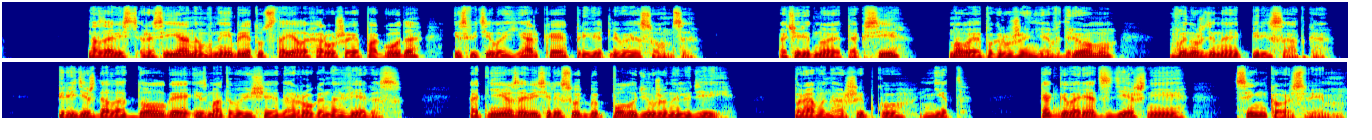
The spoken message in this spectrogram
На зависть россиянам в ноябре тут стояла хорошая погода и светило яркое, приветливое солнце. Очередное такси, новое погружение в дрему, вынужденная пересадка. Впереди ждала долгая, изматывающая дорога на Вегас. От нее зависели судьбы полудюжины людей. Права на ошибку нет. Как говорят здешние «sink or swim».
